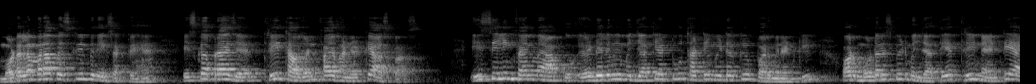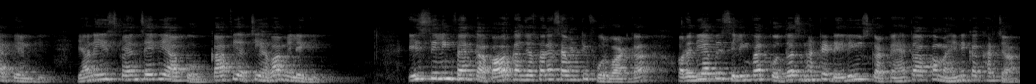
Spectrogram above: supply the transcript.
model number आप स्क्रीन पे देख सकते हैं। इसका प्राइस है थ्री थाउज़ेंड फाइव हंड्रेड के आसपास। इस सीलिंग फ़ैन में आपको एयर डिलीवरी मिल जाती है 230 मीटर क्यूब पर मिनट की और मोटर स्पीड मिल जाती है 390 आरपीएम की। यानी इस फ़ैन से भी आपको काफ़ी अच्छी हवा मिलेगी। इस सीलिंग फ़ैन का पावर कंजप्शन है 74 वाट का और यदि आप इस सीलिंग फ़ैन को 10 घंटे डेली यूज़ करते हैं तो आपका महीने का खर्चा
